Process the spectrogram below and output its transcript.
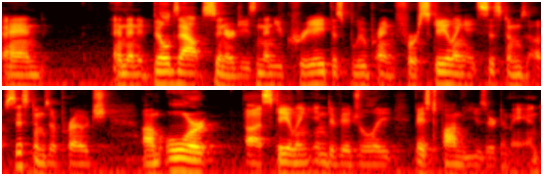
and and then it builds out synergies, and then you create this blueprint for scaling a systems of systems approach, um, or uh, scaling individually based upon the user demand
